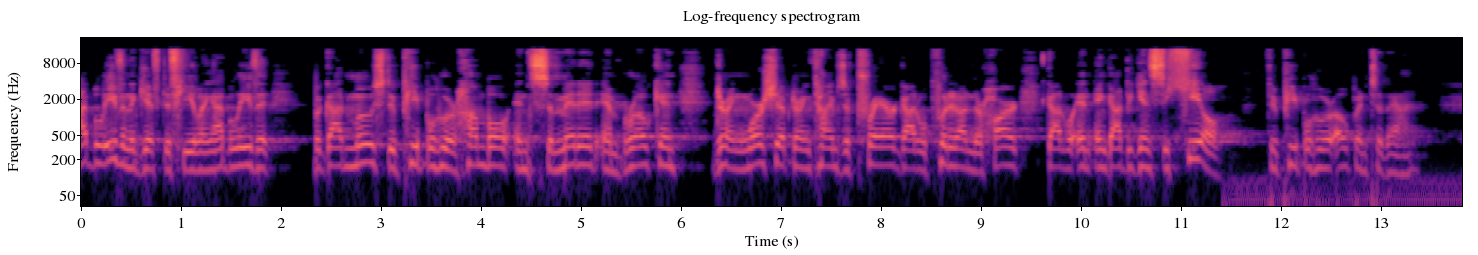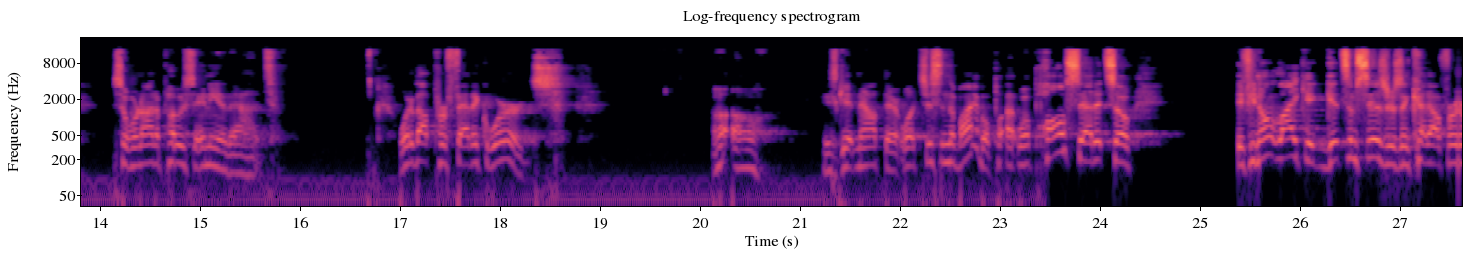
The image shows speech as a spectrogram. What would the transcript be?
I believe in the gift of healing. I believe that, but God moves through people who are humble and submitted and broken during worship, during times of prayer. God will put it on their heart. God will, and, and God begins to heal through people who are open to that. So we're not opposed to any of that. What about prophetic words? Uh oh. He's getting out there. Well, it's just in the Bible. Well, Paul said it, so if you don't like it, get some scissors and cut out 1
